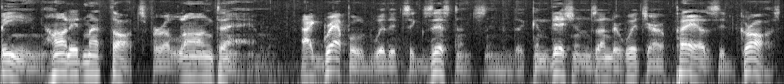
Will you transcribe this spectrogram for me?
being haunted my thoughts for a long time. I grappled with its existence and the conditions under which our paths had crossed.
